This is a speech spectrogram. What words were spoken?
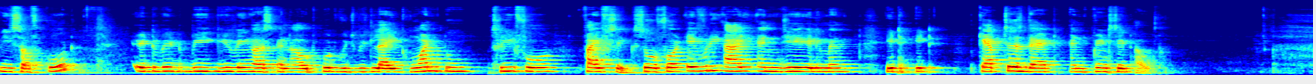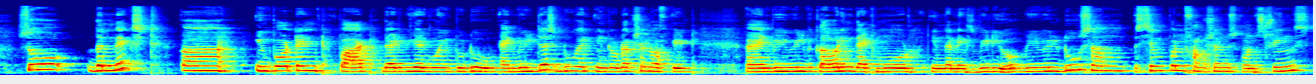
piece of code it will be giving us an output which will be like 1 2 3 4 5 6 so for every i and j element it it captures that and prints it out. So the next uh, important part that we are going to do and we'll just do an introduction of it and we will be covering that more in the next video. We will do some simple functions on strings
